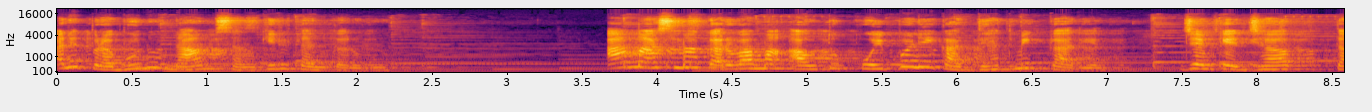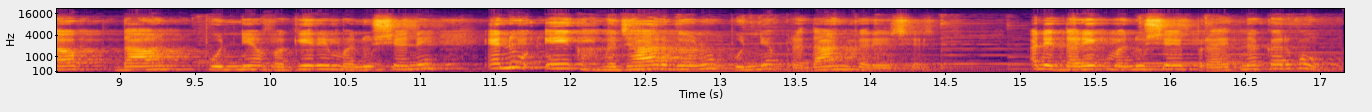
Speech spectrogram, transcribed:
અને પ્રભુનું નામ સંકીર્તન કરવું. આ માસમાં કરવામાં આવતું કોઈ પણ એક આધ્યાત્મિક કાર્ય, જેમ કે જપ, તપ, દાન, પુણ્ય વગેરે મનુષ્યને એનું એક હજાર ગણું પુણ્ય પ્રદાન કરે છે. અને દરેક મનુષ્યએ પ્રયત્ન કરવો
